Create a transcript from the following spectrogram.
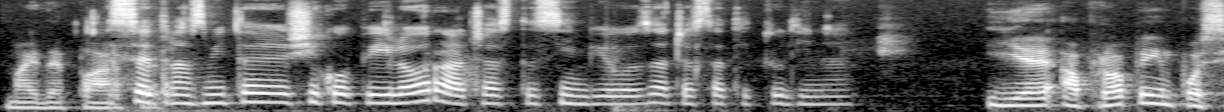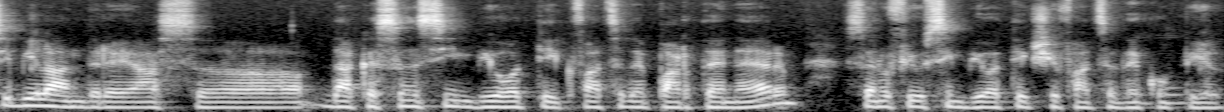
mai departe. Se transmite și copiilor această simbioză, această atitudine? E aproape imposibil, Andreea, să, dacă sunt simbiotic față de partener, să nu fiu simbiotic și față de copil.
